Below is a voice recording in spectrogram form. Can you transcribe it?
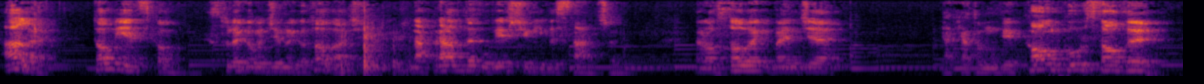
Ale to mięsko, z którego będziemy gotować, naprawdę uwierzcie mi wystarczy. Rosołek będzie, jak ja to mówię, konkursowy.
